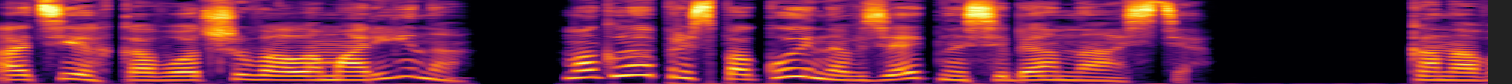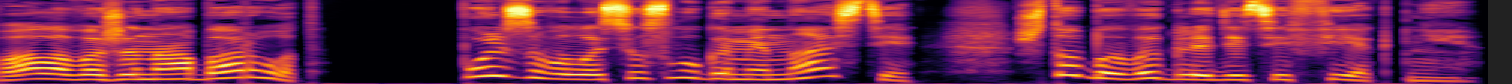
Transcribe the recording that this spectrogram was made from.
А тех, кого отшивала Марина, могла преспокойно взять на себя Настя. Коновалова же наоборот, пользовалась услугами Насти, чтобы выглядеть эффектнее.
